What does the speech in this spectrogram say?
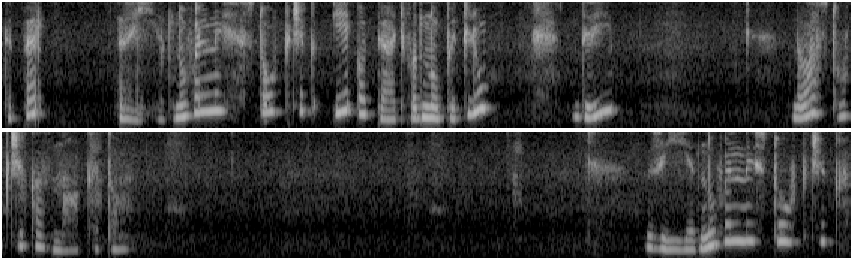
Тепер з'єднувальний стовпчик і опять в одну петлю дві, два стовпчика з накидом. З'єднувальний стовпчик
